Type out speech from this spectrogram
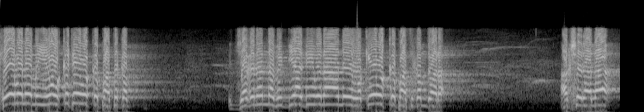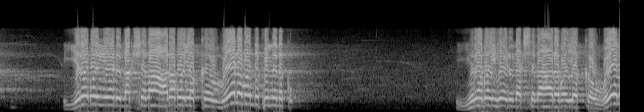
కేవలం ఈ ఒక్కటే ఒక్క పథకం. జగనన్న విద్యా దీవెన అనే ఒకే ఒక్క పథకం ద్వారా అక్షరాల ఇరవై ఏడు లక్షల అరవై ఒక్క వేల మంది పిల్లలకు ఇరవై ఏడు లక్షల అరవై ఒక్క వేల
